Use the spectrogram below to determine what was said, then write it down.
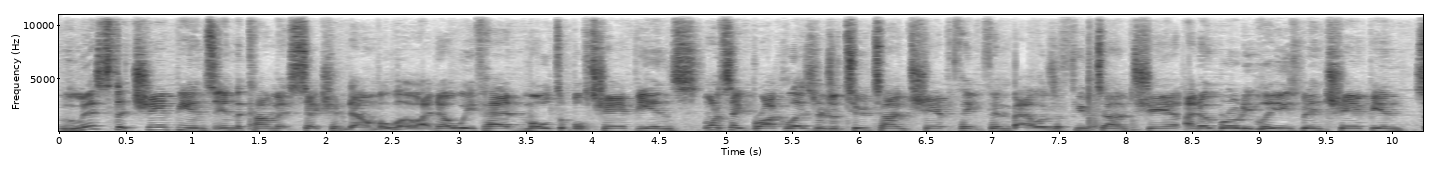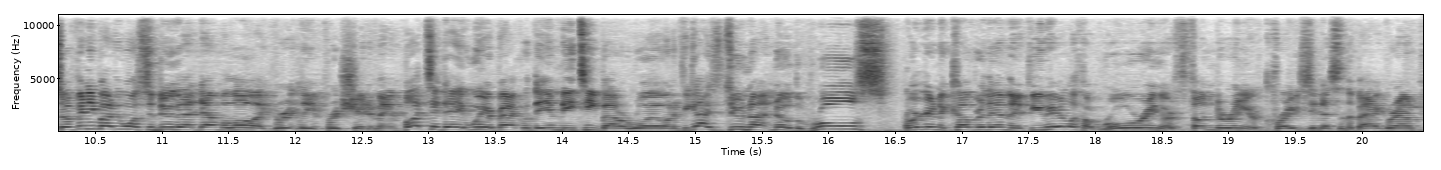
list the champions in the comment section down below. I know we've had multiple champions. I want to say Brock Lesnar's a two-time champ. I think Finn Balor's a few-time champ. I know Brodie Lee's been champion. So if anybody wants to do that down below, I greatly appreciate it, man. But today, we are back with the MDT Battle Royal, and if you guys do not know the rules, we're going to cover them, and if you hear like a roaring or thunder or craziness in the background.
